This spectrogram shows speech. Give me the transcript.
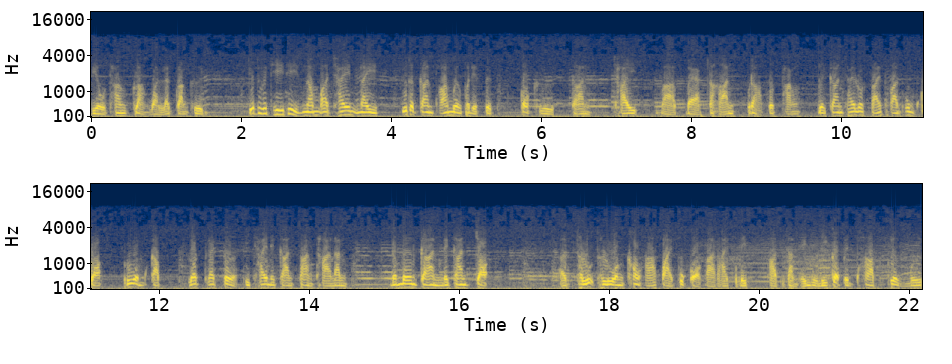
เดียวทางกลางวันและกลางคืน ยุทธวิธีที่นำมาใช้ในยุทธการผาเมืองประเด็จศึกก็คือการใช้มาแบบทหารปราบรถถัง โดยการใช้รถสายพานพุ่มเกราะร่วมกับรถแทรกเตอร์ที่ใช้ในการสร้างทางนั้นดำเนินการในการเจาะทะลุทะลวงเข้าหาฝ่ายผู้ก่อการร้ายชนิดภาพที่ท่านเห็นอยู่นี้ก็เป็นภาพเครื่องมือ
